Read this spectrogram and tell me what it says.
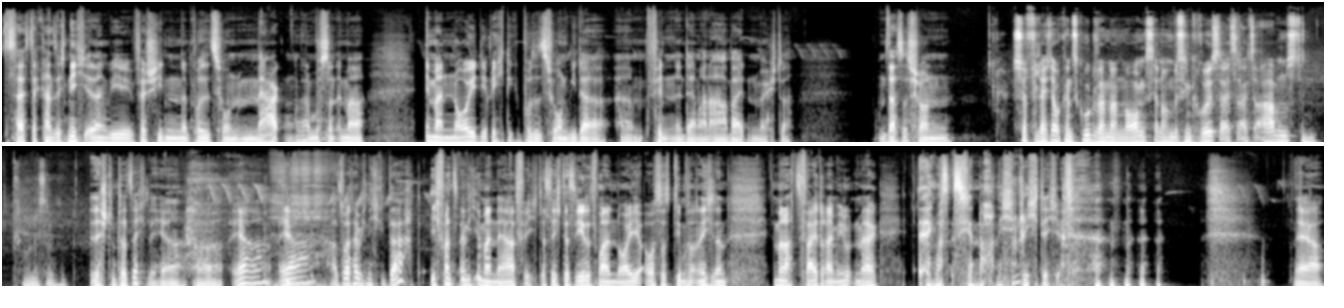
Das heißt, er kann sich nicht irgendwie verschiedene Positionen merken. Da muss dann immer, immer neu die richtige Position wieder ähm, finden, in der man arbeiten möchte. Und das ist schon. Ist ja vielleicht auch ganz gut, weil man morgens ja noch ein bisschen größer ist als abends. Dann kann man das, das stimmt tatsächlich, ja. äh, ja, ja. Also was habe ich nicht gedacht. Ich fand es eigentlich immer nervig, dass ich das jedes Mal neu aussystemen muss und ich dann immer nach zwei, drei Minuten merke, irgendwas ist hier noch nicht richtig. naja.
